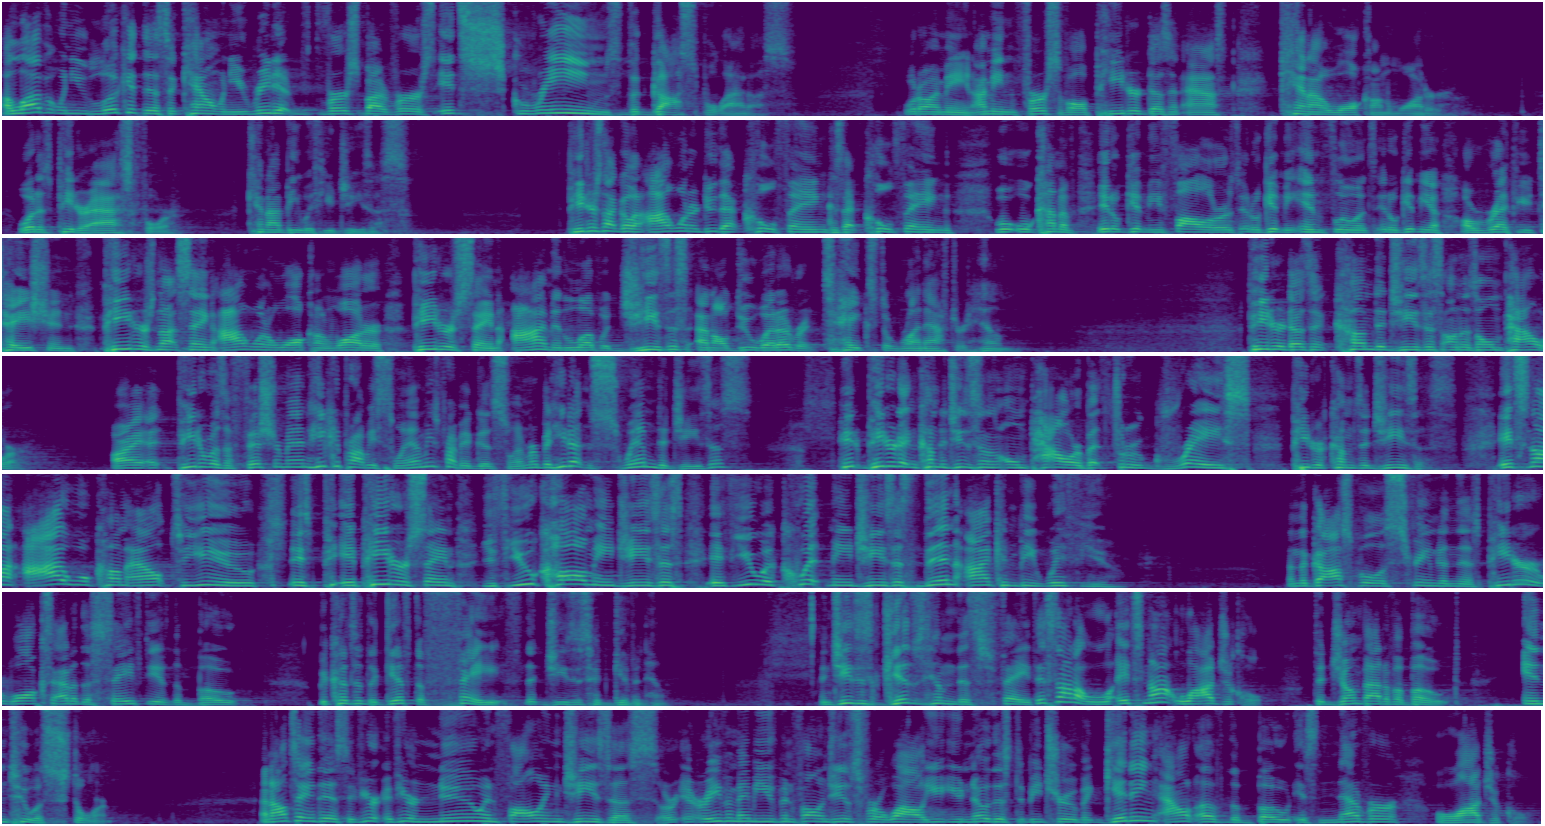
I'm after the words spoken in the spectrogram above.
I love it when you look at this account, when you read it verse by verse, it screams the gospel at us. What do I mean? I mean, first of all, Peter doesn't ask, Can I walk on water? What does Peter ask for? Can I be with you, Jesus? Peter's not going, I want to do that cool thing because that cool thing will, will, kind of, it'll get me followers, it'll get me influence, it'll get me a, a reputation. Peter's not saying, I want to walk on water. Peter's saying, I'm in love with Jesus and I'll do whatever it takes to run after him. Peter doesn't come to Jesus on his own power. All right, Peter was a fisherman. He could probably swim. He's probably a good swimmer, but he doesn't swim to Jesus. Peter didn't come to Jesus in his own power, but through grace, Peter comes to Jesus. It's not, I will come out to you. It's Peter's saying, if you call me, Jesus, if you equip me, Jesus, then I can be with you. And the gospel is screamed in this Peter walks out of the safety of the boat because of the gift of faith that Jesus had given him. And Jesus gives him this faith. It's not, a, it's not logical to jump out of a boat into a storm. And I'll tell you this if you're, if you're new and following Jesus, or, or even maybe you've been following Jesus for a while, you, you know this to be true, but getting out of the boat is never logical.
